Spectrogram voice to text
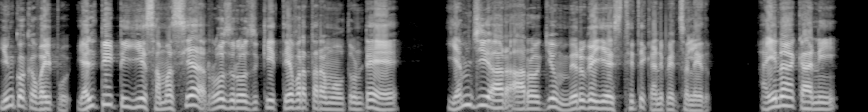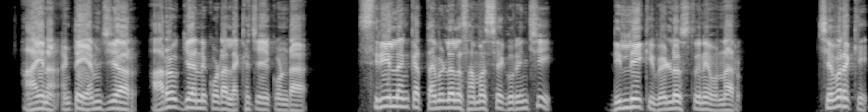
ఇంకొక వైపు ఎల్టీటీఈ సమస్య రోజురోజుకీ తీవ్రతరమవుతుంటే ఎంజీఆర్ ఆరోగ్యం మెరుగయ్యే స్థితి కనిపించలేదు. అయినా కాని ఆయన అంటే ఎంజీఆర్ ఆరోగ్యాన్ని కూడా లెక్క చేయకుండా శ్రీలంక తమిళుల సమస్య గురించి ఢిల్లీకి వెళ్ళొస్తూనే ఉన్నారు. చివరికి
